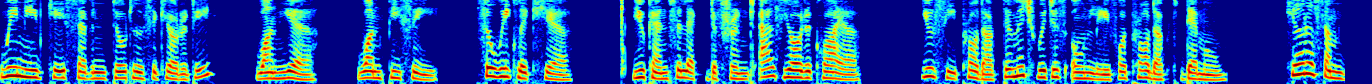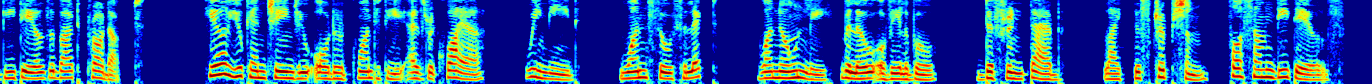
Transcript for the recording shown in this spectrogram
We need K7 total security, 1 year, 1 PC. So we click here. You can select different as your require. You see product image which is only for product demo. Here are some details about product. Here you can change your order quantity as require. We need 1 so select 1 only below available. Different tab like description for some details.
